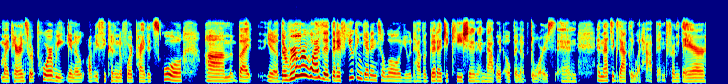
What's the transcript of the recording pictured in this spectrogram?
my parents were poor we you know obviously couldn't afford private school um, but you know the rumor was it that if you can get into lowell you would have a good education and that would open up doors. And and that's exactly what happened. From there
